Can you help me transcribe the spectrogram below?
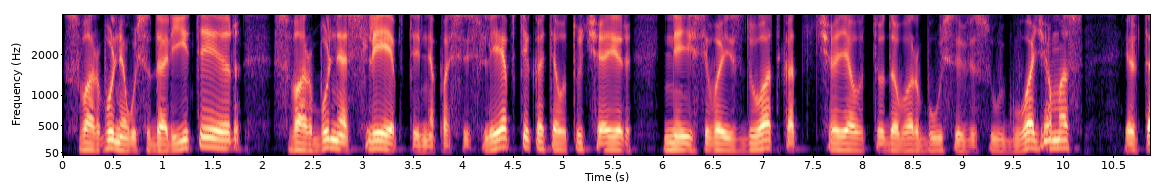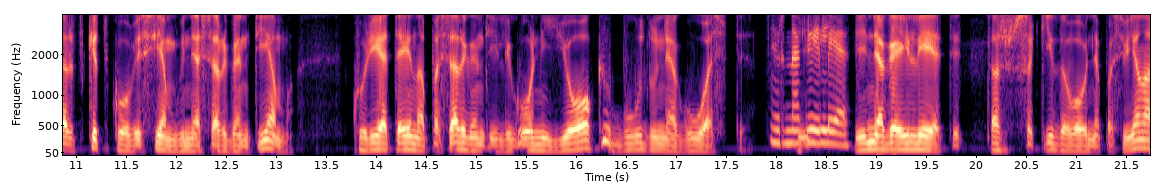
Svarbu neužsidaryti ir svarbu neslėpti, nepasislėpti, kad jau tu čia ir neįsivaizduot, kad čia jau tu dabar būsi visų guodžiamas ir tarp kitko visiems nesergantiem, kurie ateina pasergant į ligonį, jokių būdų neguosti. Ir negailėti. Į negailėti. Aš sakydavau, ne pas vieną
